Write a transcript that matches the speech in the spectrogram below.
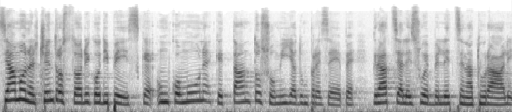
Siamo nel centro storico di Pesche, un comune che tanto somiglia ad un presepe, grazie alle sue bellezze naturali,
